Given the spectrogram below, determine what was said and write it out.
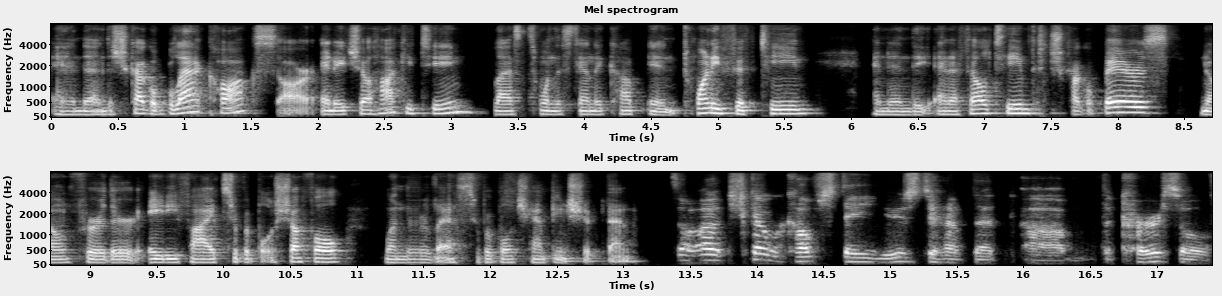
And then the Chicago Blackhawks, our NHL hockey team, last won the Stanley Cup in 2015. And then the NFL team, the Chicago Bears, known for their 85 Super Bowl shuffle, won their last Super Bowl championship then. So uh, Chicago Cubs, they used to have that um the curse of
